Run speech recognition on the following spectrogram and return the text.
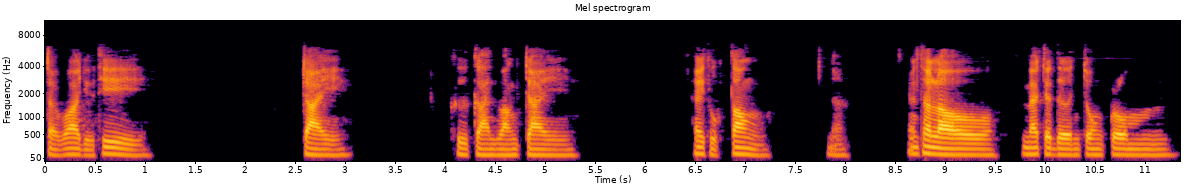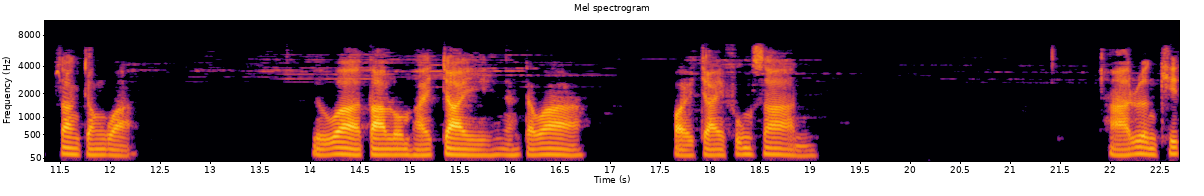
แต่ว่าอยู่ที่ใจคือการวางใจให้ถูกต้องนะงั้นถ้าเรา แม้จะเดินจงกรมสร้างจังหวะ หรือว่าตามลมหายใจนะแต่ว่าปล่อยใจฟุ้งซ่าน หาเรื่องคิด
